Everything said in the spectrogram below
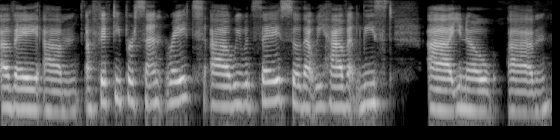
of a 50% um, rate, uh, we would say, so that we have at least uh, you know, um,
